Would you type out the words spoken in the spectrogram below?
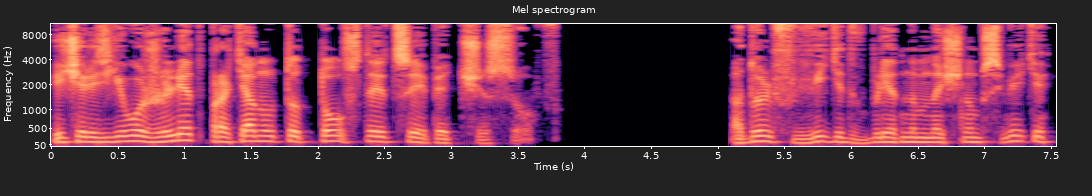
и через его жилет протянута толстая цепь от часов. Адольф видит в бледном ночном свете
